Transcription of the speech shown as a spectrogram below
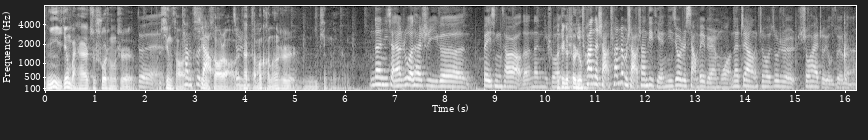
你已经把他就说成是对，性骚扰，他们自找性骚扰了就是，那怎么可能是你挺那个什么？那你想想，如果他是一个被性骚扰的，那你说你这个事儿穿的少，穿这么少上地铁，你就是想被别人摸，那这样之后就是受害者有罪论啊。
